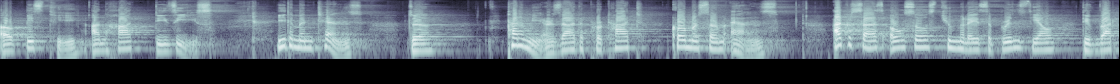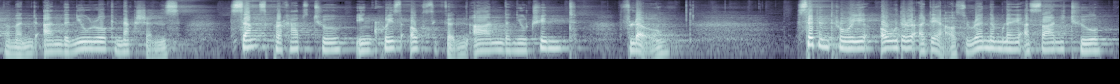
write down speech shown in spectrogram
obesity and heart disease. It maintains the telomere that protect chromosome ends. Exercise also stimulates brain cell development and neural connections, thanks perhaps to increased oxygen and nutrient flow. Sedentary older adults randomly assigned to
